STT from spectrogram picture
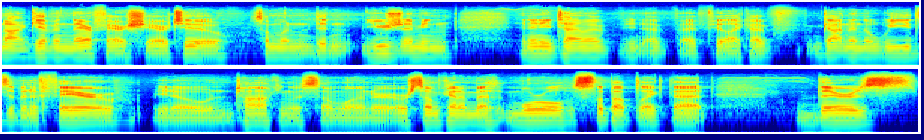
not given their fair share too. Someone didn't usually. I mean, in any time I've, you know, I feel like I've gotten in the weeds of an affair, you know, and talking with someone or, or some kind of moral slip up like that. There's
